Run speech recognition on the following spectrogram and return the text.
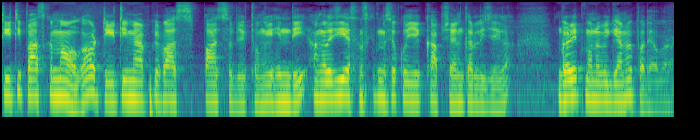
टीटी पास करना होगा और टीटी में आपके पास पाँच सब्जेक्ट होंगे, हिंदी, अंग्रेज़ी या संस्कृत में से कोई एक आप चयन कर लीजिएगा। गणित, मनोविज्ञान और पर्यावरण।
